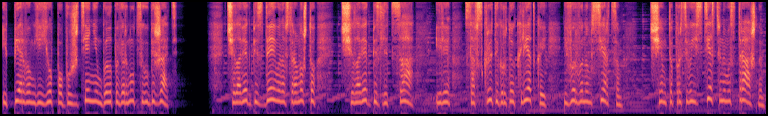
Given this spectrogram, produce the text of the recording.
И первым ее побуждением было повернуться и убежать. Человек без Дэймона все равно, что человек без лица или со вскрытой грудной клеткой и вырванным сердцем, чем-то противоестественным и страшным,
